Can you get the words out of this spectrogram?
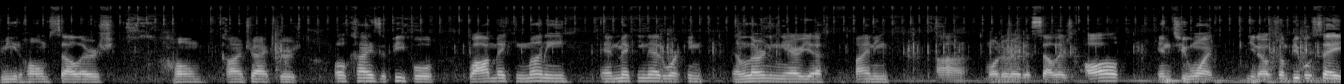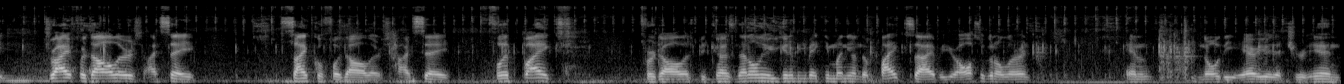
meet home sellers, home contractors, all kinds of people while making money and making networking and learning area, finding uh, motivated sellers all into one. You know, some people say drive for dollars. I say cycle for dollars. I say flip bikes for dollars because not only are you going to be making money on the bike side, but you're also going to learn and know the area that you're in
